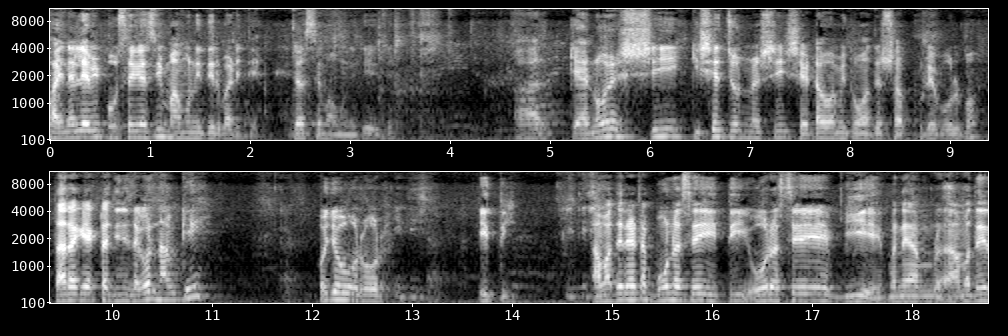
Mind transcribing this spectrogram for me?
ফাইনালি আমি পৌঁছে গেছি মামুনিদির বাড়িতে। এটা হচ্ছে মামুনিদি এই যে। আর কেন এসছি কিসের জন্য এসছি সেটাও আমি তোমাদের সব খুলে বলব। তার আগে একটা জিনিস দেখো নাম কি? ওই যে ওর ওর। ইতি। আমাদের একটা বোন আছে ইতি ওর আছে বিয়ে। মানে আমরা আমাদের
